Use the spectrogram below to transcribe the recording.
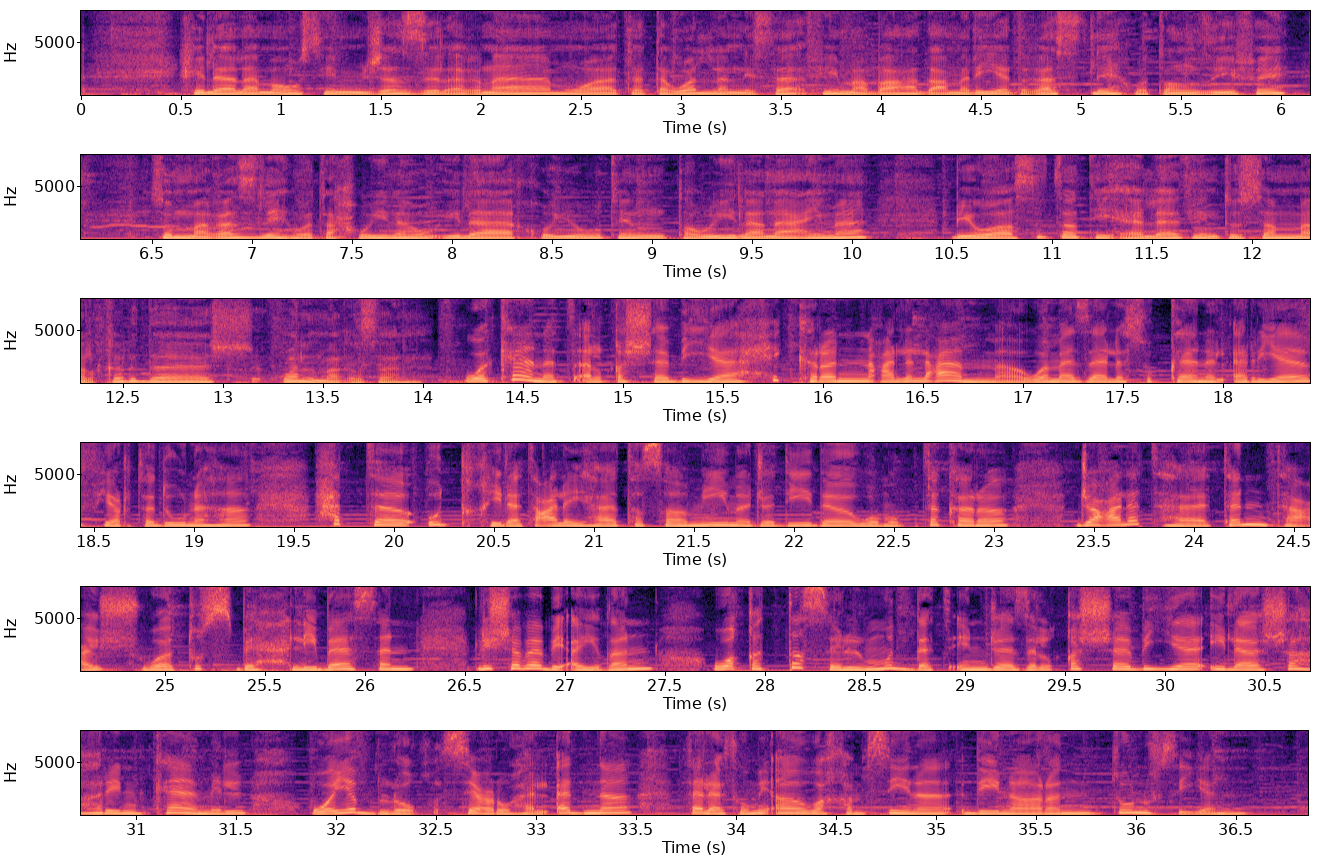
خلال موسم جز الأغنام وتتولى النساء فيما بعد عملية غسله وتنظيفه. ثم غزله وتحويله إلى خيوط طويلة ناعمة بواسطة آلات تسمى القرداش والمغزل. وكانت القشابية حكرا على العامة وما زال سكان الأرياف يرتدونها حتى أدخلت عليها تصاميم جديدة ومبتكرة جعلتها تنتعش وتصبح لباسا للشباب أيضا وقد تصل مدة إنجاز القشابية إلى شهر كامل ويبلغ سعرها الأدنى 350 دينارا تونسيا.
